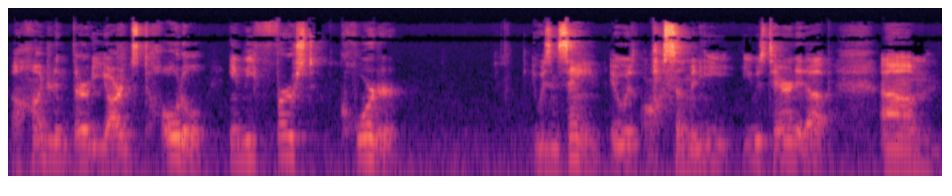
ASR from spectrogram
130 yards total in the first quarter. It was insane. It was awesome, and he he was tearing it up. Um,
